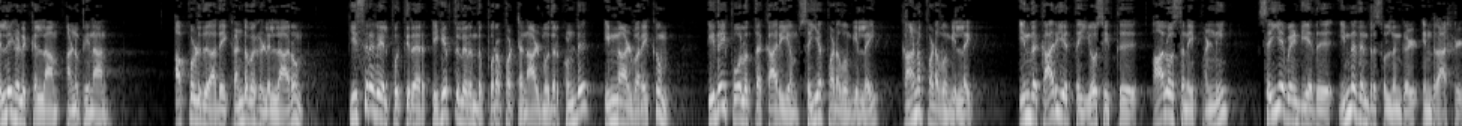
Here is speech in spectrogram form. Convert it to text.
எல்லைகளுக்கெல்லாம் அனுப்பினான். அப்பொழுது அதை கண்டவர்கள் எல்லாரும் இஸ்ரவேல் புத்திரர் எகிப்திலிருந்து புறப்பட்ட நாள் முதற்கொண்டு இந்நாள் வரைக்கும் இதை போலொத்த காரியம் செய்யப்படவும் இல்லை காணப்படவும் இல்லை. இந்த காரியத்தை யோசித்து ஆலோசனை பண்ணி செய்ய வேண்டியது இன்னதென்று சொல்லுங்கள் என்றார்கள்.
